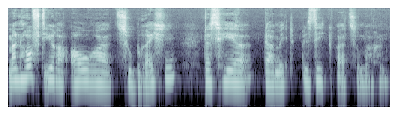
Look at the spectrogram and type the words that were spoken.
Man hofft, ihre Aura zu brechen, das Heer damit besiegbar zu machen.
